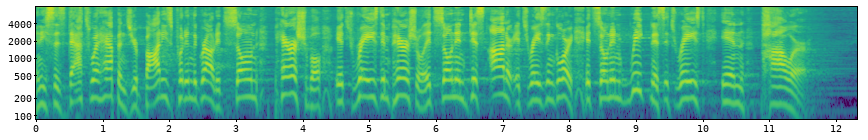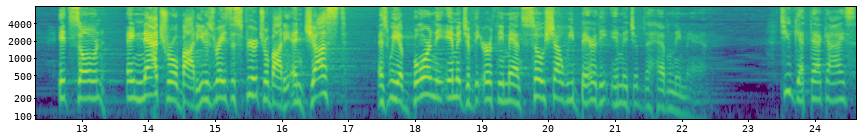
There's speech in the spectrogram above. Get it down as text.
And he says, that's what happens. Your body's put in the ground. It's sown perishable, it's raised imperishable. It's sown in dishonor, it's raised in glory. It's sown in weakness, it's raised in power. It's sown a natural body, it is raised a spiritual body. And just as we have borne the image of the earthly man, so shall we bear the image of the heavenly man. Do you get that, guys?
